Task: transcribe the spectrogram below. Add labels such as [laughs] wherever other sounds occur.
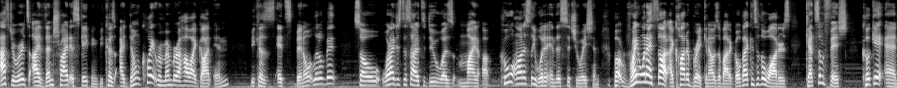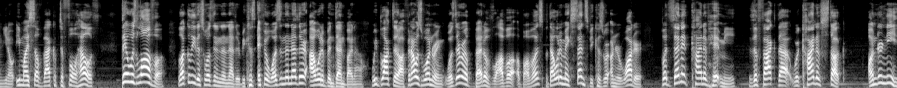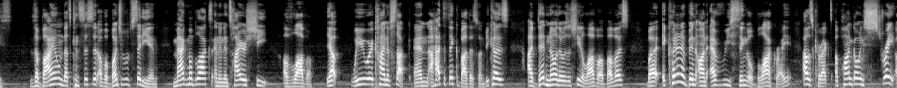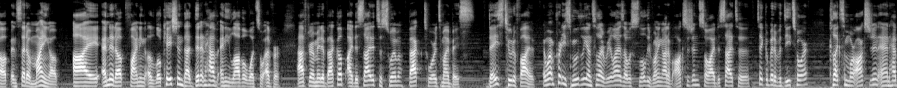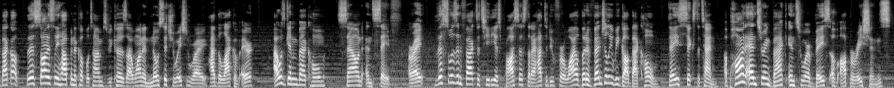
Afterwards, I then tried escaping because I don't quite remember how I got in because it's been a little bit. So what I just decided to do was mine up. Who honestly wouldn't in this situation? But right when I thought I caught a break and I was about to go back into the waters, get some fish, cook it, and, you know, eat myself back up to full health, there was lava. Luckily, this wasn't in the nether, because if it was in the nether, I would have been dead by now. We blocked it off, and I was wondering, was there a bed of lava above us? But that wouldn't make sense because we're underwater. But then it kind of hit me, the fact that we're kind of stuck underneath the biome that's consisted of a bunch of obsidian, magma blocks, and an entire sheet of lava. Yep, we were kind of stuck, and I had to think about this one because I did know there was a sheet of lava above us, but it couldn't have been on every single block, right? I was correct. Upon going straight up instead of mining up, I ended up finding a location that didn't have any lava whatsoever. After I made it back up, I decided to swim back towards my base. Days 2 to 5. It went pretty smoothly until I realized I was slowly running out of oxygen, so I decided to take a bit of a detour collect some more oxygen, and head back up. This honestly happened a couple times because I wanted no situation where I had the lack of air. I was getting back home sound and safe, alright? This was in fact a tedious process that I had to do for a while, but eventually we got back home. Days 6 to 10. Upon entering back into our base of operations,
